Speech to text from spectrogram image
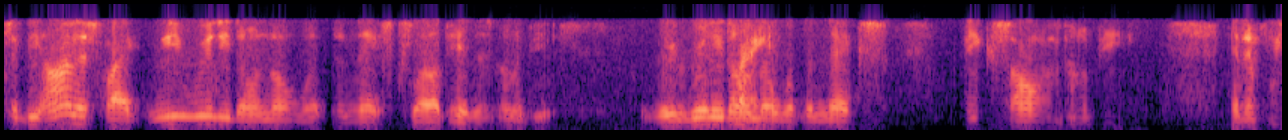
to be honest, like we really don't know what the next club hit is going to be. We really don't Right. know what the next big song is going to be. And if we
